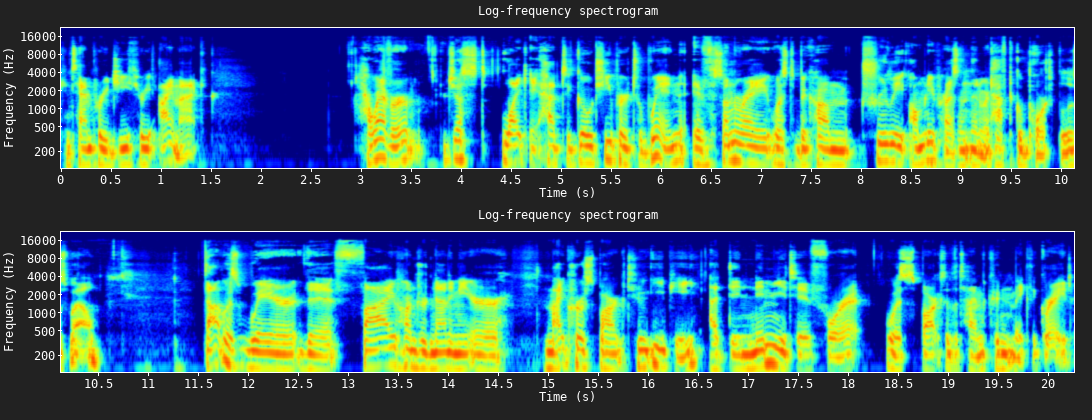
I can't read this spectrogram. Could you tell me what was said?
contemporary G3 iMac. However, just like it had to go cheaper to win, if Sunray was to become truly omnipresent, then it would have to go portable as well. That was where the 500 nanometer microSPARC 2 EP, a diminutive for it, was SPARCs at the time couldn't make the grade.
